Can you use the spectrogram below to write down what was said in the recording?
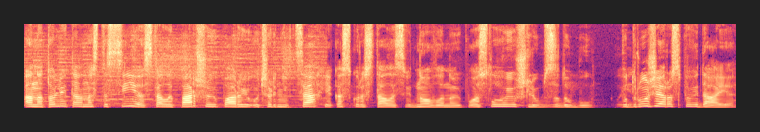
Анатолій та Анастасія стали першою парою у Чернівцях, яка скористалась відновленою послугою шлюб за добу. Подружжя розповідає,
